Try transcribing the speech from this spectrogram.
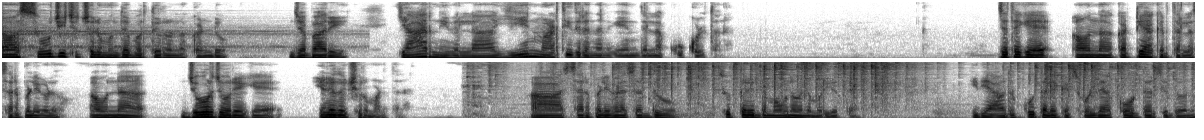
ಆ ಸೂಜಿ ಚುಚ್ಚಲು ಮುಂದೆ ಬರ್ತಿರೋನ್ನ ಕಂಡು ಜಬಾರಿ, ಯಾರು ನೀವೆಲ್ಲ? ಏನು ಮಾಡ್ತಿದ್ದೀರ ನನಗೆ? ಎಂದೆಲ್ಲ ಕೂಕೊಳ್ತಾನೆ. ಜೊತೆಗೆ ಅವನ್ನ ಕಟ್ಟಿ ಹಾಕಿರ್ತಾರಲ್ಲ ಸರಪಳಿಗಳು ಅವನ್ನ ಜೋರು ಜೋರಿಗೆ ಎಳೆಯೋದಕ್ಕೆ ಶುರು ಮಾಡ್ತಾನೆ. ಆ ಸರಪಳಿಗಳ ಸದ್ದು ಸುತ್ತಲಿದ್ದ ಮೌನವನ್ನು ಮುರಿಯುತ್ತೆ. ಇದು ಯಾವುದಕ್ಕೂ ತಲೆ ಕೆಡಿಸ್ಕೊಳ್ಳದೆ ಆ ಕೋಟ್ ಧರಿಸಿದ್ದವನು.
